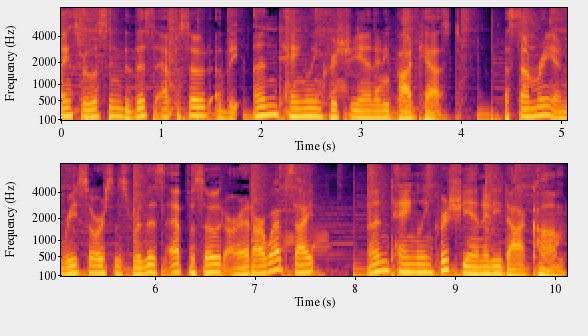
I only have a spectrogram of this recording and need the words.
Thanks for listening to this episode of the Untangling Christianity podcast. A summary and resources for this episode are at our website, untanglingchristianity.com.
